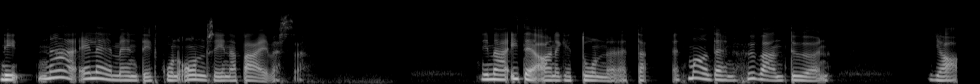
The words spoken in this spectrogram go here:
Niin nämä elementit, kun on siinä päivässä, niin mä itse ainakin tunnen, että, että mä oon tehnyt hyvän työn ja,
